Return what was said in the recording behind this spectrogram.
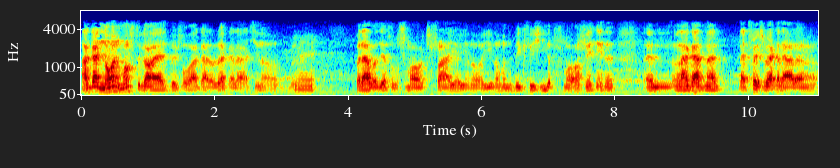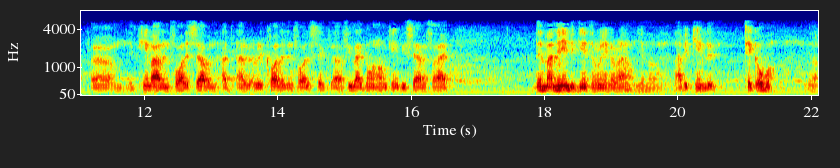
I got knowing most of the guys before I got a record out, you know. Right. But I was just a small fryer, you know. You know when the big fish eat up small fish. and when I got my that first record out, uh, um, it came out in '47. I, I recorded in '46. Uh, Feel like going home, can't be satisfied. Then my name began to ring around, you know. I became to take over, you know.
